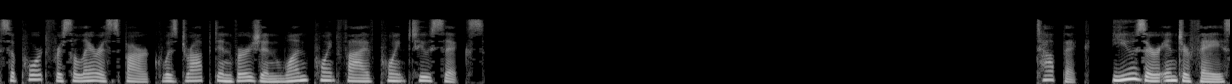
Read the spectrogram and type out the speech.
Support for Solaris SPARC was dropped in version 1.5.26. Topic: User interface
